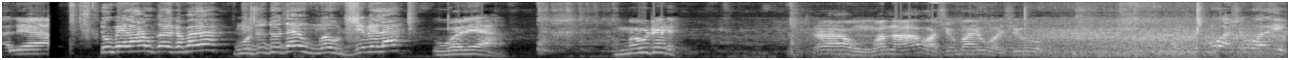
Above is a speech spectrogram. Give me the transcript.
અલ્યા તું પેલા આવું કર ખબર હે? મોઢું દૂધ ઊંઘમાં ઉઠજે પેલા ઉવર્યા અમે ઉઠે આ ઊંઘમાં ના વસ્યું બાઈ વસ્યું શું હશે વળી?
